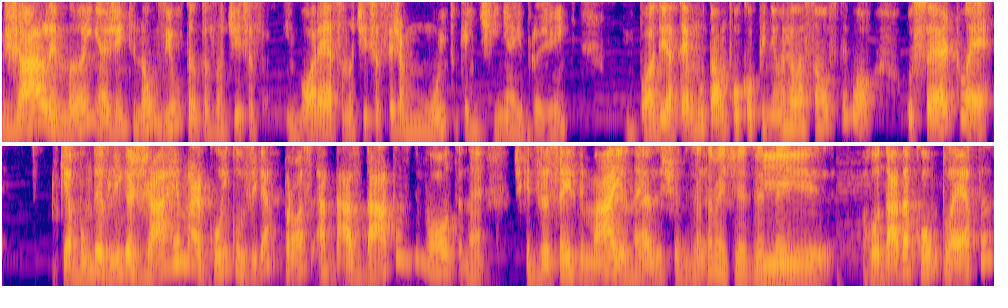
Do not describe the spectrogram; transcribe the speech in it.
Já a Alemanha, a gente não viu tantas notícias, embora essa notícia seja muito quentinha aí pra gente, pode até mudar um pouco a opinião em relação ao futebol. O certo é que a Bundesliga já remarcou, inclusive, a próxima, as datas de volta, né? Acho que 16 de maio, né, Alexandre? Exatamente, dia 16. E rodada completa,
